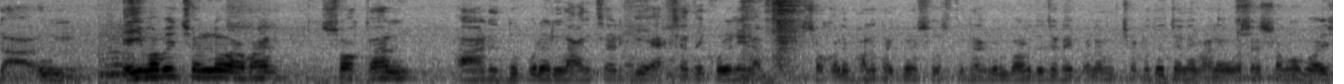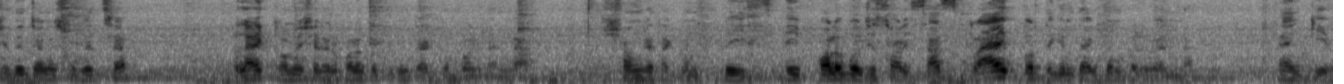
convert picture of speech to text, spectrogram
দারুণ। এইভাবেই চলল আমার সকাল আর দুপুরের লাঞ্চ আর কি একসাথে করে নিলাম। সকলে ভালো থাকবেন, সুস্থ থাকবেন। বড়দের জানাই প্রণাম, ছোটদের জানাই ভালোবাসার সমবয়সীদের জানাই শুভেচ্ছা। লাইক কমেন্ট শেয়ার ফলো করতে কিন্তু একদম বলবেন না। সঙ্গে থাকবেন প্লিজ এই ফলো বলছি সরি সাবস্ক্রাইব করতে কিন্তু একদম বলবেন না। থ্যাংক ইউ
